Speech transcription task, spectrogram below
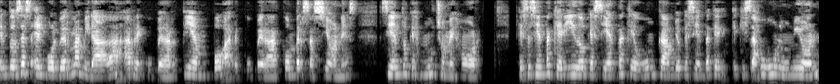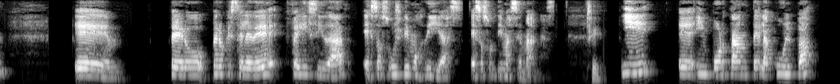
Entonces, el volver la mirada a recuperar tiempo, a recuperar conversaciones, siento que es mucho mejor, que se sienta querido, que sienta que hubo un cambio, que sienta que, quizás hubo una unión, eh, pero, pero que se le dé felicidad esos últimos días, esas últimas semanas. Sí. Y eh, importante la culpa,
